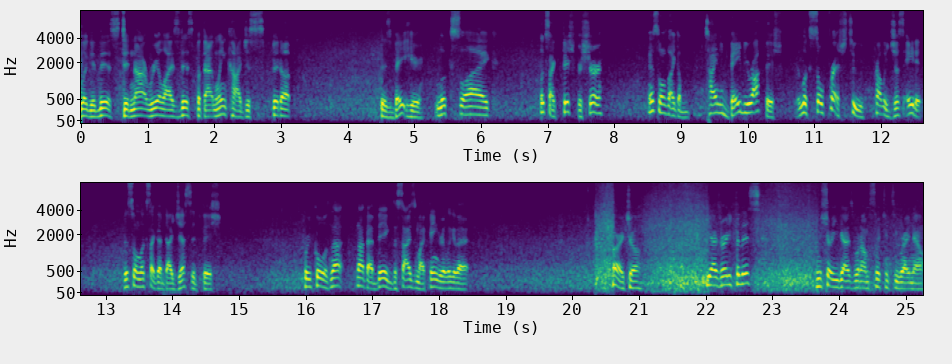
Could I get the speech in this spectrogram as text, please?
Look at this. Did not realize this, but that lingcod just spit up this bait here. Looks like looks like fish for sure. This one's like a tiny baby rockfish. It looks so fresh too. Probably just ate it. This one looks like a digested fish. Pretty cool. It's not not that big. The size of my finger. Look at that. All right, y'all. You guys ready for this? Let me show you guys what I'm switching to right now.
